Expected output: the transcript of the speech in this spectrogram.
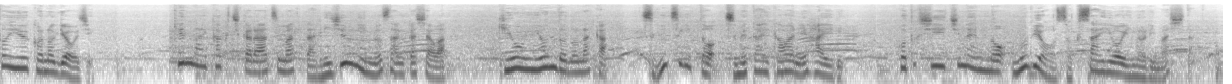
というこの行事。県内各地から集まった20人の参加者は気温4度の中次々と冷たい川に入り今年1年の無病息災を祈りました。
